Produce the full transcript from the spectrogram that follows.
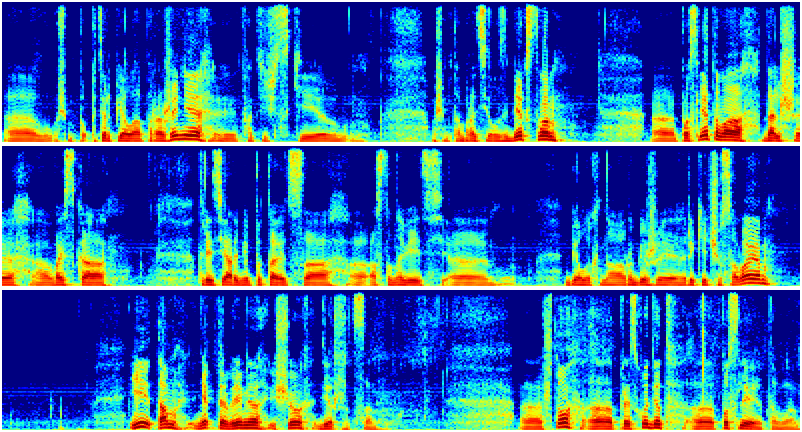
Э, в общем, потерпела поражение, фактически в общем-то, обратилась в бегство. Э, после этого дальше э, войска Третьей армии пытаются остановить белых на рубеже реки Чусовая. И там некоторое время еще держится. Что происходит после этого?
